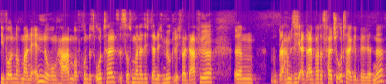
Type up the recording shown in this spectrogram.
die wollen noch mal eine Änderung haben aufgrund des Urteils, ist aus meiner Sicht dann nicht möglich, weil dafür ähm, da haben sich halt einfach das falsche Urteil gebildet, ne?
